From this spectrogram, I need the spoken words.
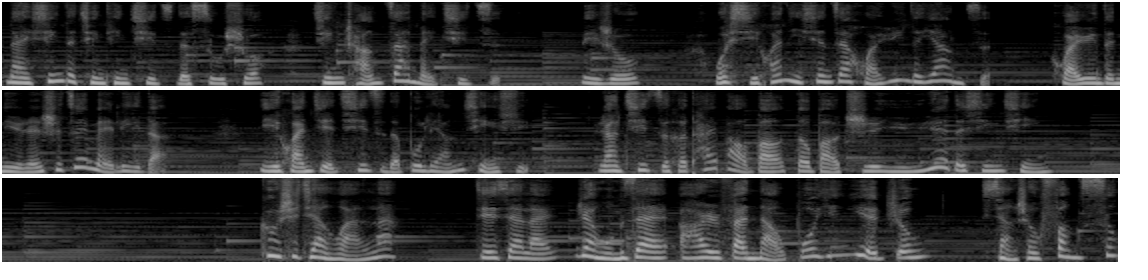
耐心地倾听妻子的诉说，经常赞美妻子。例如，我喜欢你现在怀孕的样子，怀孕的女人是最美丽的，以缓解妻子的不良情绪，让妻子和胎宝宝都保持愉悦的心情。故事讲完了。接下来，让我们在阿尔法脑波音乐中享受放松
